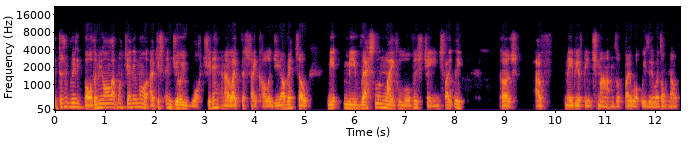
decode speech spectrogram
it doesn't really bother me all that much anymore. I just enjoy watching it, and I like the psychology of it. So me me wrestling like love has changed slightly because I've maybe I've been smartened up by what we do. I don't know.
